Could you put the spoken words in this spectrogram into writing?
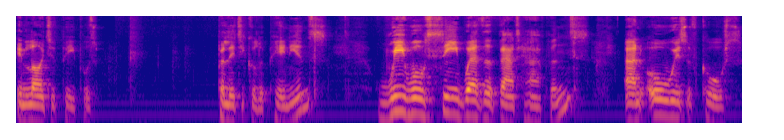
in light of people's political opinions. We will see whether that happens. And always, of course,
